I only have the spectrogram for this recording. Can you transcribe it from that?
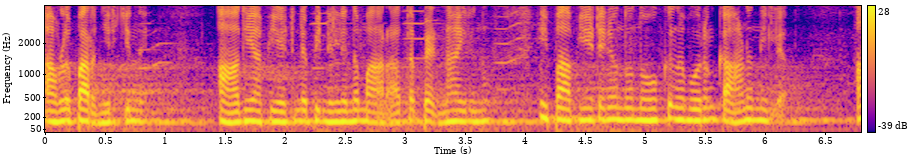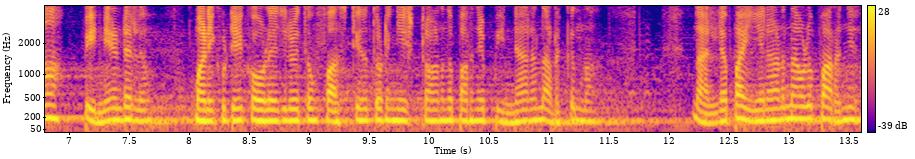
അവൾ പറഞ്ഞിരിക്കുന്നേ. ആദ്യം അഭിയേട്ടന്റെ പിന്നിൽ നിന്ന് മാറാത്ത പെണ്ണായിരുന്നു. ഇപ്പൊ അഭിയേട്ടനെ ഒന്നും നോക്കുന്ന പോലും കാണുന്നില്ല. ആ പിന്നെയുണ്ടല്ലോ. മണിക്കുട്ടിയെ കോളേജിലെത്തും ഫസ്റ്റ് ഇയർ തുടങ്ങി ഇഷ്ടമാണെന്ന് പറഞ്ഞ് പിന്നാലെ നടക്കുന്ന. നല്ല പയ്യനാണെന്ന് അവൾ പറഞ്ഞ്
